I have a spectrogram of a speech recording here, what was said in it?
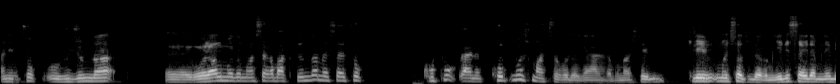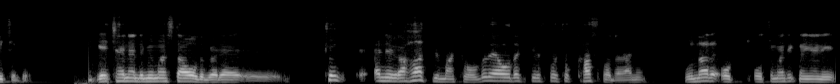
hani çok hücumda e, rol almadığı maçlara baktığında mesela çok kopu yani kopmuş maçlar oluyor genelde bunlar. İşte Cleveland maçı hatırlıyorum. 7 sayıyla mı ne bitirdi? Geçenlerde bir maç daha oldu böyle e, çok hani rahat bir maç oldu ve oradaki Chris Paul çok kasmadı. Hani bunlar ot- otomatikman yani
